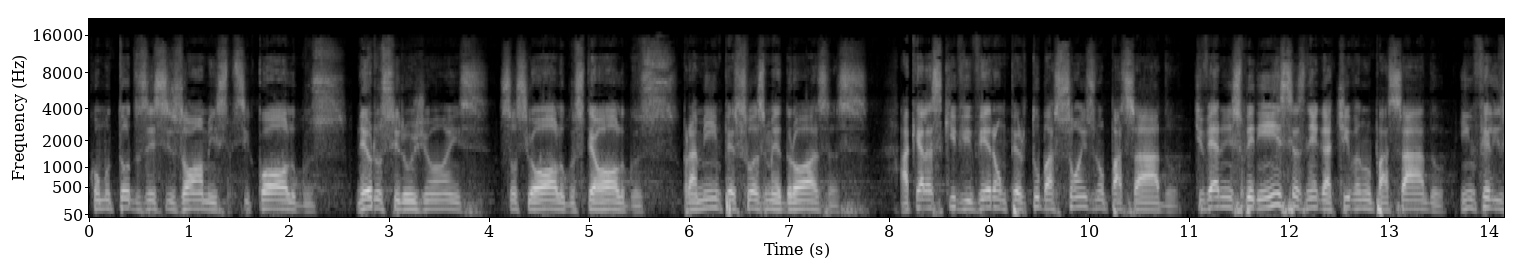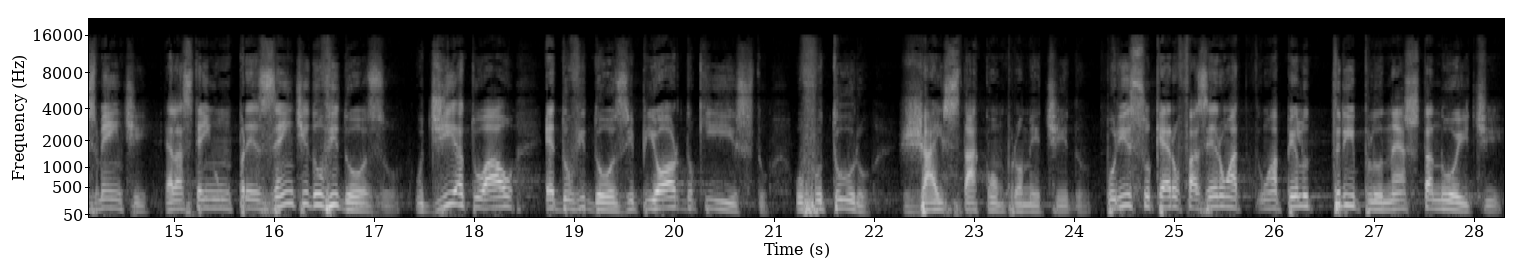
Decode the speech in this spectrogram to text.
como todos esses homens, psicólogos, neurocirurgiões, sociólogos, teólogos, para mim, pessoas medrosas, aquelas que viveram perturbações no passado, tiveram experiências negativas no passado, infelizmente, elas têm um presente duvidoso. O dia atual é duvidoso e pior do que isto, o futuro já está comprometido. Por isso quero fazer um, apelo triplo nesta noite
